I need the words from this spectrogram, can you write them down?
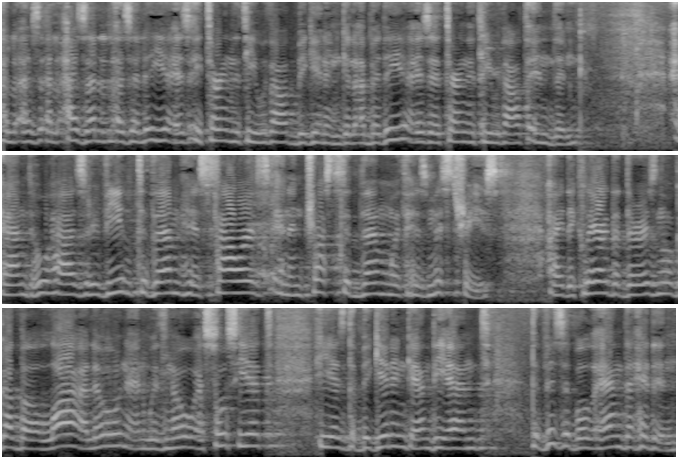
Al-Azal, Azaliyya is eternity without beginning. Al-Abadiyya is eternity without ending and who has revealed to them his powers and entrusted them with his mysteries. I declare that there is no God but Allah alone and with no associate. He is the beginning and the end, the visible and the hidden,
